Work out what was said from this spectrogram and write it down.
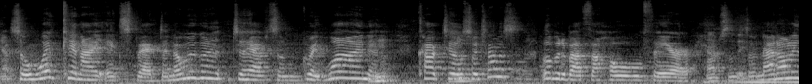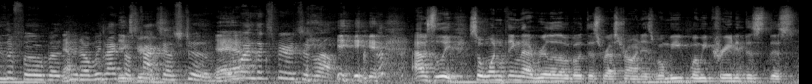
Yep. So what can I expect? I know we're going to have some great wine and mm-hmm. cocktails. Mm-hmm. So tell us a little bit about the whole fare. Absolutely. So not only the food, but you know we like the those experience. cocktails too. Yeah, yeah. experience as well. Absolutely. So one thing that I really love about this restaurant is when we when we created this this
